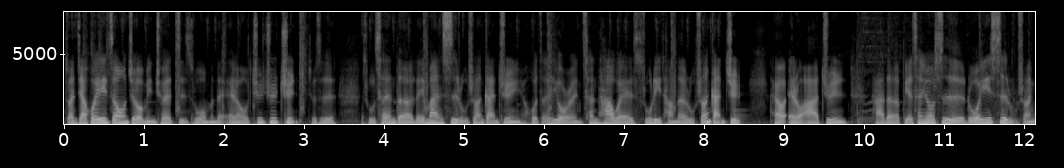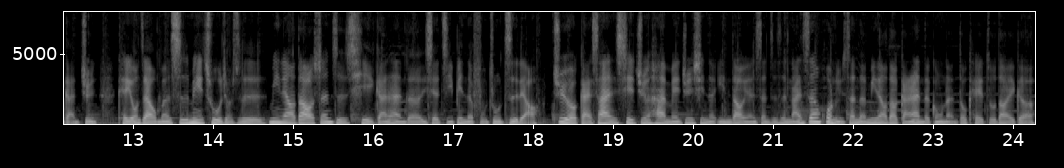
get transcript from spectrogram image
专家会议中就有明确指出，我们的 LGG 菌就是俗称的雷曼氏乳酸杆菌，或者有人称它为苏利糖的乳酸杆菌，还有 LR 菌，它的别称又是罗伊氏乳酸杆菌，可以用在我们私密处，就是泌尿道生殖器感染的一些疾病的辅助治疗，具有改善细菌和霉菌性的阴道炎，甚至是男生或女生的泌尿道感染的功能，都可以做到一个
